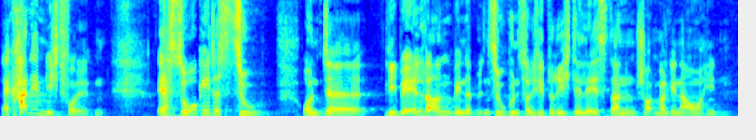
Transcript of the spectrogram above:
Er kann ihm nicht folgen. Ja, so geht es zu. Und äh, liebe Eltern, wenn ihr in Zukunft solche Berichte lest, dann schaut mal genauer hin.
